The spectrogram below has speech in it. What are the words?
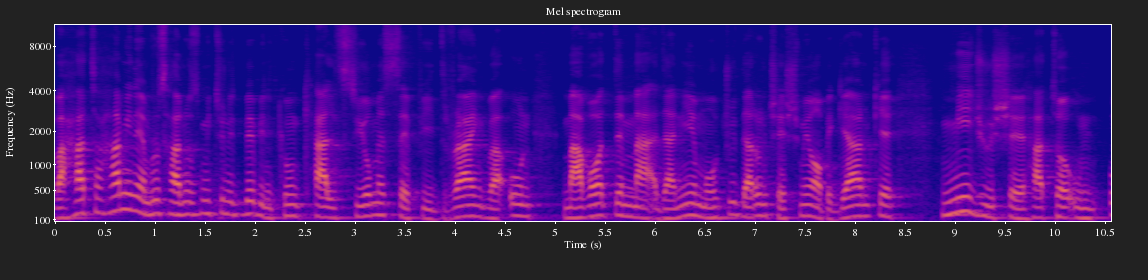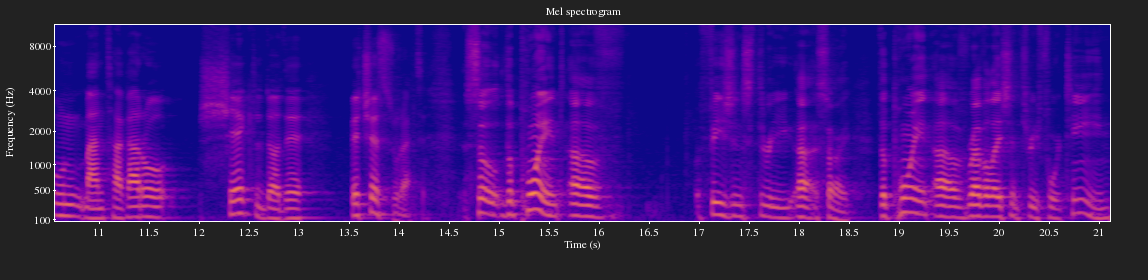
و حتی همین امروز هنوز می‌تونید ببینید که اون کلسیوم سفید رنگ و اون مواد معدنی موجود در اون چشمه آب گرم که میجوشه حتی اون, اون منطقه رو شکل داده به چه صورته So the point of Ephesians 3 uh, sorry, the point of Revelation 3:14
